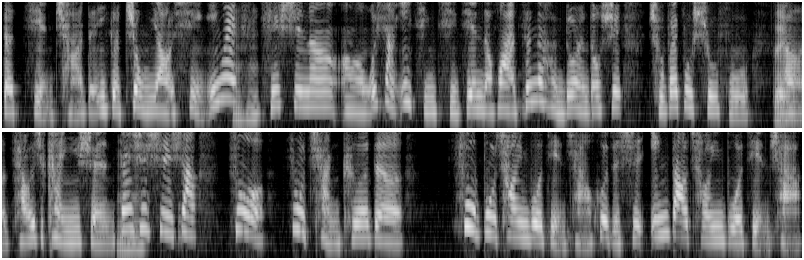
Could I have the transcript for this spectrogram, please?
的检查的一个重要性，因为其实呢，嗯、我想疫情期间的话，真的很多人都是除非不舒服，对。呃，才会去看医生。但是事实上，做妇产科的腹部超音波检查或者是阴道超音波检查，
